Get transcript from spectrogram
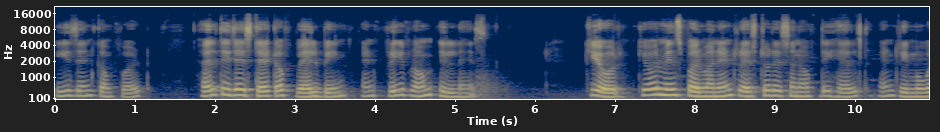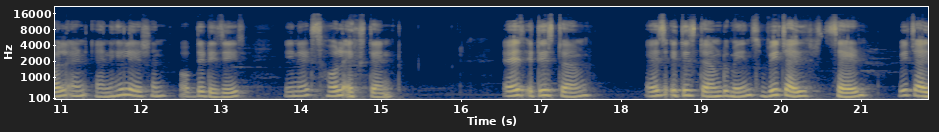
ease and comfort. Health is a state of well being and free from illness. Cure Cure means permanent restoration of the health and removal and annihilation of the disease in its whole extent. As it is termed, as it is termed means which I said which I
